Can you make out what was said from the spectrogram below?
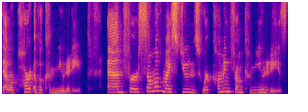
that were part of a community. And for some of my students who are coming from communities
